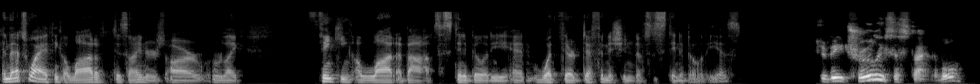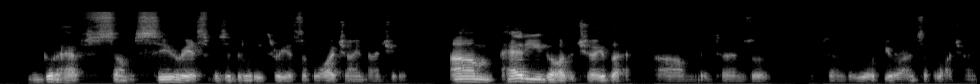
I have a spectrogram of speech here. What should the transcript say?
And that's why I think a lot of designers are, are like thinking a lot about sustainability and what their definition of sustainability is. To be truly sustainable, you've got to have some serious visibility through your supply chain, don't you? Um, how do you guys achieve that um, in terms of in terms of your, your own supply chain?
